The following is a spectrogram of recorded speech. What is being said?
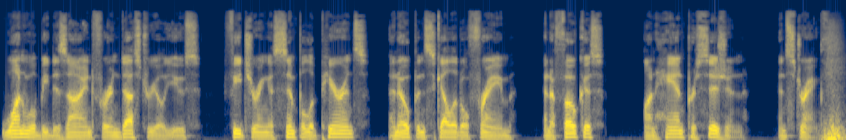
One will be designed for industrial use, featuring a simple appearance, an open skeletal frame, and a focus on hand precision and strength.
